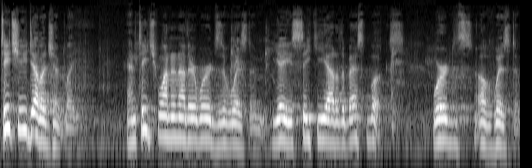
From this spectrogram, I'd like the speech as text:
Teach ye diligently, and teach one another words of wisdom. Yea, seek ye out of the best books words of wisdom.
